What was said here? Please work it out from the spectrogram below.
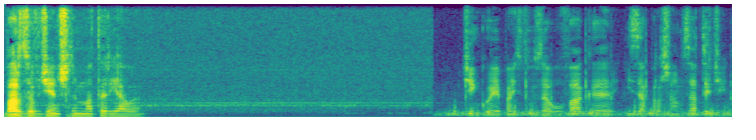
bardzo wdzięcznym materiałem. Dziękuję Państwu za uwagę i zapraszam za tydzień.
